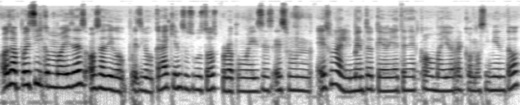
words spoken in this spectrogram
o sea, pues sí, como dices, o sea, digo, pues digo, cada quien sus gustos, pero como dices, es un, es un alimento que debería tener como mayor reconocimiento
